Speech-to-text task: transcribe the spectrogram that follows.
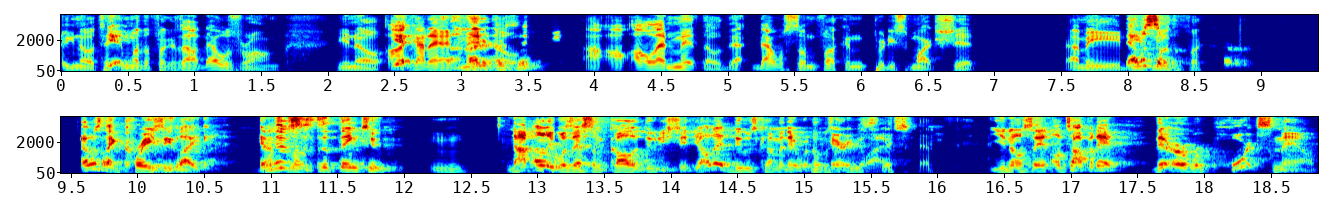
you know, taking motherfuckers out, that was wrong. You know, I gotta admit though, 100%. I- I'll, I'll admit though that that was some fucking pretty smart shit. I mean, That was some-. That was like crazy. Like, and That's this is the thing too. Mhm. Not only was that some Call of Duty shit, y'all let dudes come in there with paraglides. You know what I'm saying? On top of that, there are reports now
